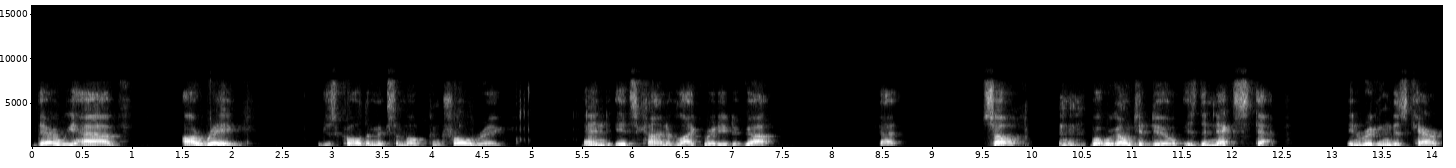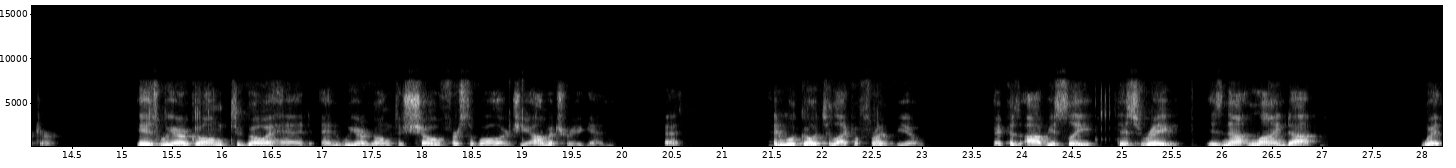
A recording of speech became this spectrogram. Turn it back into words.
there we have our rig which is called the Mixamo control rig, and it's kind of like ready to go. Okay. So what we're going to do is the next step in rigging this character is we are going to go ahead and we are going to show, first of all, our geometry again, okay? And we'll go to like a front view, okay? Because obviously this rig is not lined up with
